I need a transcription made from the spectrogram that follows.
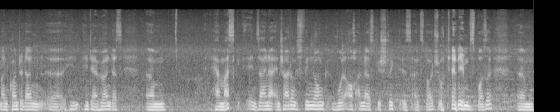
man konnte dann äh, hin, hinterher hören, dass ähm, Herr Musk in seiner Entscheidungsfindung wohl auch anders gestrickt ist als deutsche Unternehmensbosse, ähm,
